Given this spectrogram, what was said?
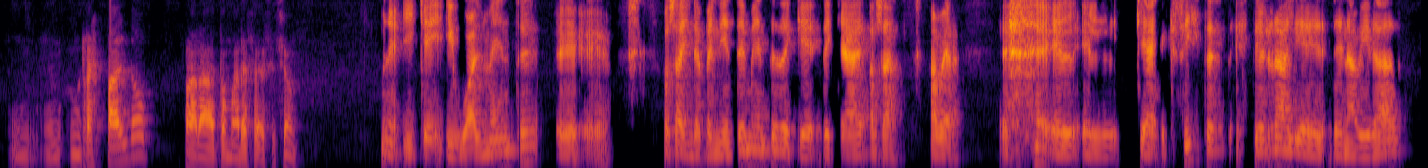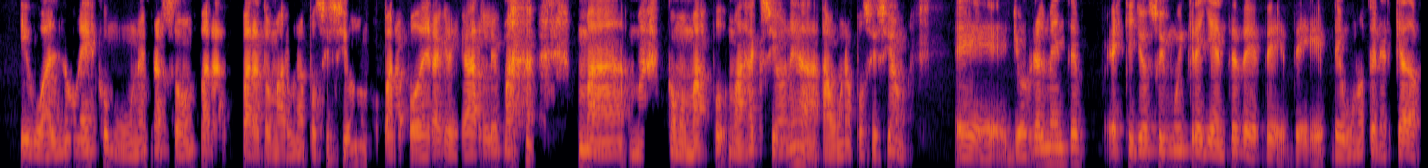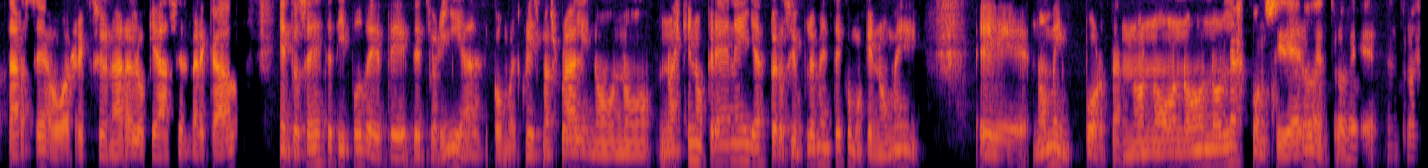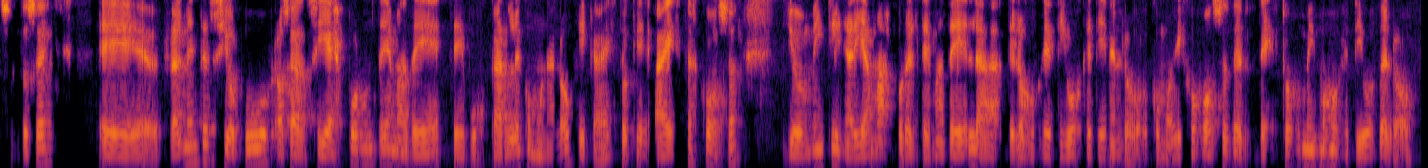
un, respaldo para tomar esa decisión. Y que igualmente, eh, o sea, independientemente de que, de que hay, o sea, a ver, el, el que exista este, este rally de Navidad igual no es como una razón para, para tomar una posición o para poder agregarle más, más, más como más, más acciones a, a una posición. Eh, yo realmente es que yo soy muy creyente de, de, de, uno tener que adaptarse o reaccionar a lo que hace el mercado. Entonces este tipo de, teorías como el Christmas Rally no, no, no es que no crea en ellas, pero simplemente como que no me, eh, no me importan, no, no, no, no las considero dentro de, dentro de eso. Entonces eh, realmente si ocurre, o sea, si es por un tema de, buscarle como una lógica a esto que a estas cosas, yo me inclinaría más por el tema de la de los objetivos que tienen, lo, como dijo José, de, estos mismos objetivos de los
